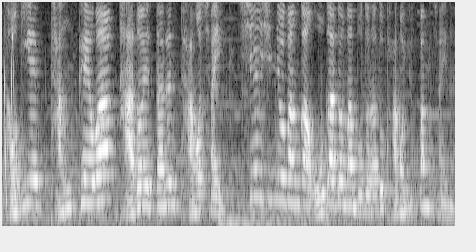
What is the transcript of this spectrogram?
거기에 방패와 가더에 따른 방어 차이 7신요방과 5가더만 보더라도 방어 6방 차이 나요.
